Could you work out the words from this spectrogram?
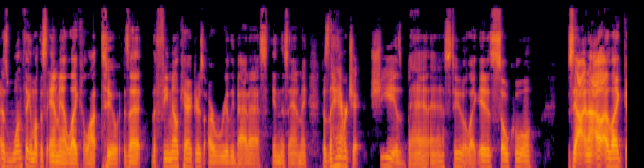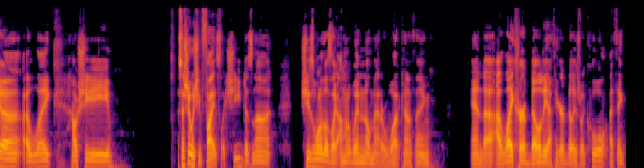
That's one thing about this anime I like a lot too, is that the female characters are really badass in this anime. Because the hammer chick, she is badass too. Like it is so cool. See, and I, I like uh, I like how she, especially when she fights, like she does not. She's one of those like I'm gonna win no matter what kind of thing, and uh, I like her ability. I think her ability is really cool. I think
